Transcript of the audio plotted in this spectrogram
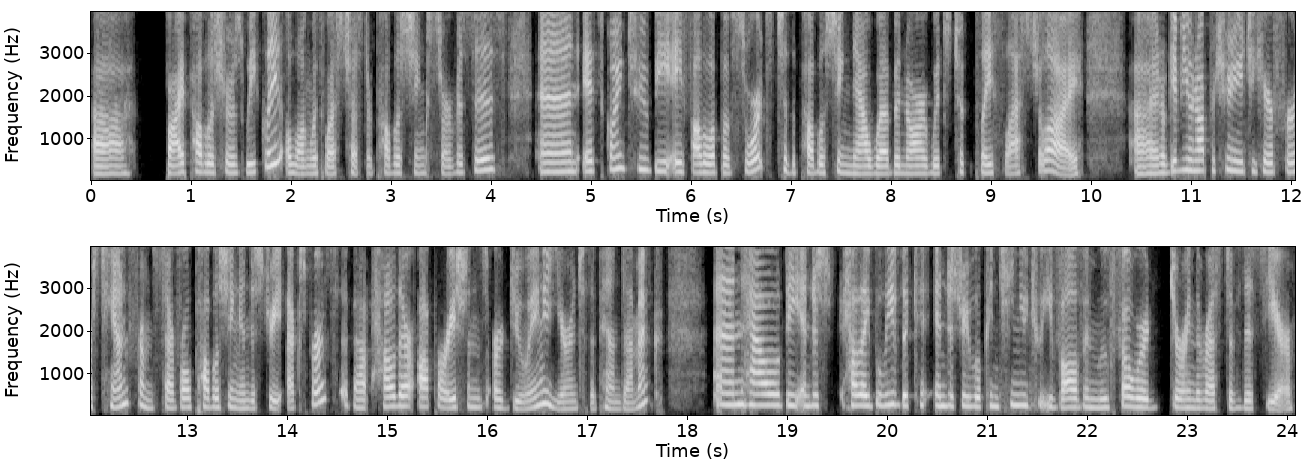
uh, by Publishers Weekly along with Westchester Publishing Services. And it's going to be a follow up of sorts to the Publishing Now webinar, which took place last July. Uh, it'll give you an opportunity to hear firsthand from several publishing industry experts about how their operations are doing a year into the pandemic and how the industry how they believe the industry will continue to evolve and move forward during the rest of this year.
